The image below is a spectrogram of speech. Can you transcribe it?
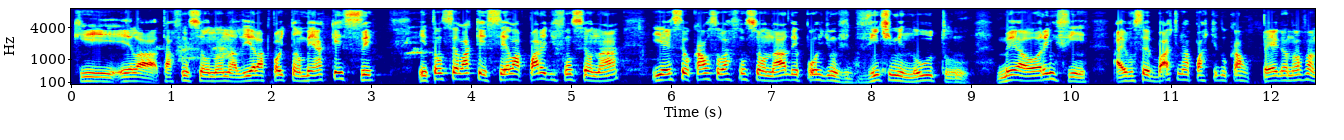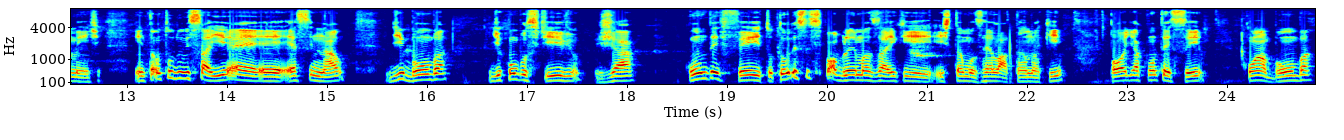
que ela tá funcionando ali, ela pode também aquecer. Então, se ela aquecer, ela para de funcionar e aí seu carro só vai funcionar depois de uns 20 minutos, meia hora, enfim. Aí você bate na parte do carro, pega novamente. Então, tudo isso aí é, é, é sinal de bomba de combustível já com defeito. Todos esses problemas aí que estamos relatando aqui pode acontecer com a bomba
